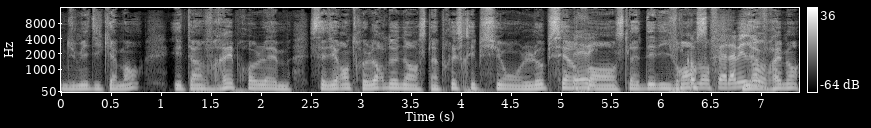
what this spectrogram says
du médicament est un vrai problème. C'est-à-dire entre l'ordonnance, la prescription, l'observance, la délivrance. Comment on fait à la Il y a maison vraiment,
